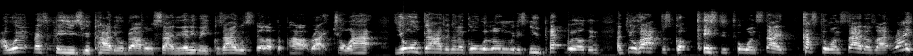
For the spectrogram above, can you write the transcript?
I weren't best pleased with Claudio Bravo signing anyway because I was still of the part right. Joe Hart, the old guard are going to go along with this new pep world, and, and Joe Hart just got casted to one side, cast to one side. I was like, right.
